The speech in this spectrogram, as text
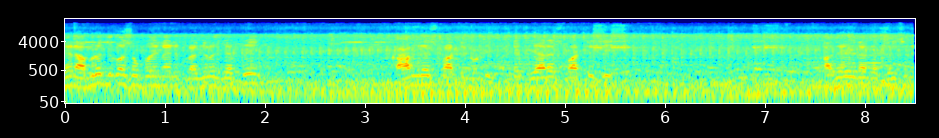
నేను అభివృద్ధి కోసం పోయినని ప్రజలకు చెప్పి కాంగ్రెస్ పార్టీ నుండి అంటే బీఆర్ఎస్ పార్టీకి అదేవిధంగా గెలిచిన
